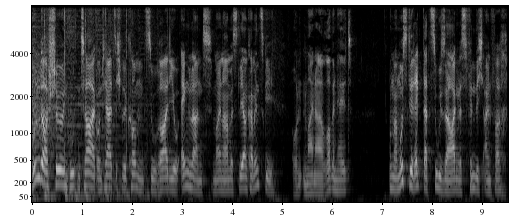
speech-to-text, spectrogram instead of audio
wunderschönen guten Tag und herzlich willkommen zu Radio England. Mein Name ist Leon Kaminski. Und meiner Robin Held. Und man muss direkt dazu sagen, das finde ich einfach,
